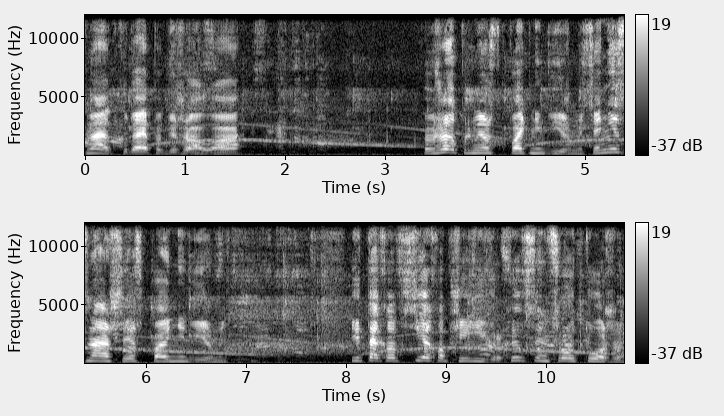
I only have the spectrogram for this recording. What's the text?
знают, куда я побежал, а? Побежал, к примеру, скупать недвижимость. Они знают, что я скупаю недвижимость. И так во всех вообще играх, и в Saints Row тоже.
